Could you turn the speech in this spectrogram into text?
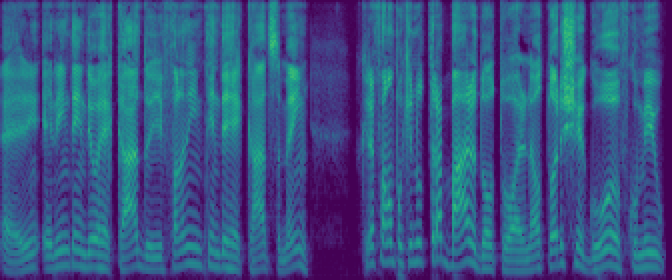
É, ele, ele entendeu o recado e falando em entender recados também, eu queria falar um pouquinho do trabalho do Autuori, né? O Autuori chegou, ficou meio...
